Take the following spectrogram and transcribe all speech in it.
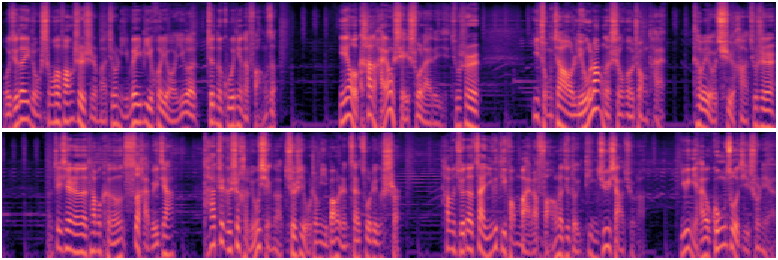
我觉得一种生活方式是什么？就是你未必会有一个真的固定的房子。因为我看了还有谁说来的，就是一种叫流浪的生活状态，特别有趣哈。就是这些人呢，他们可能四海为家，他这个是很流行的，确实有这么一帮人在做这个事儿。他们觉得在一个地方买了房了，就等于定居下去了，因为你还要工作几十年，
